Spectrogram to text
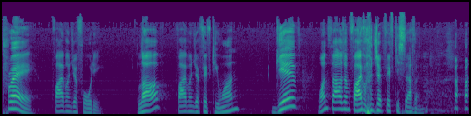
Pray 540. Love 551. Give 1557.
